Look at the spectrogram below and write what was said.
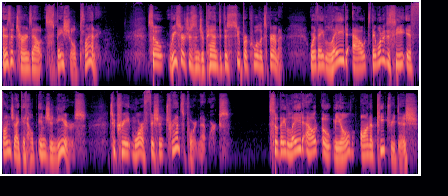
And as it turns out, spatial planning. So, researchers in Japan did this super cool experiment where they laid out, they wanted to see if fungi could help engineers to create more efficient transport networks. So, they laid out oatmeal on a petri dish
